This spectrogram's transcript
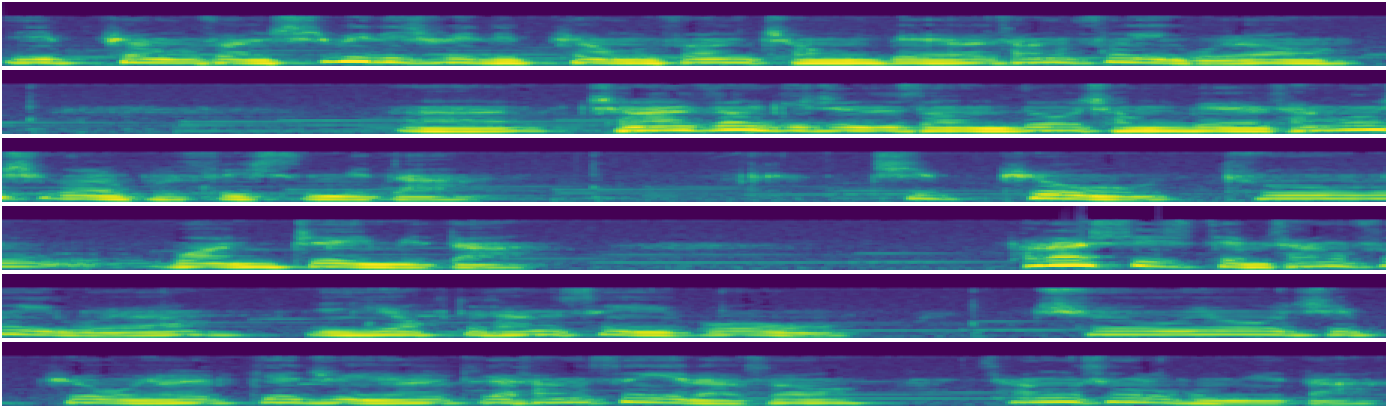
이평선 11, 21 이평선 정배열 상승이고요. 어, 전환선 기준선도 정배열 상승 시그널 볼 수 있습니다. 지표 두 번째입니다. 파라 시스템 상승이고요. 이격도 상승이고 주요 지표 10개 중에 10개가 상승이라서 상승으로 봅니다.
